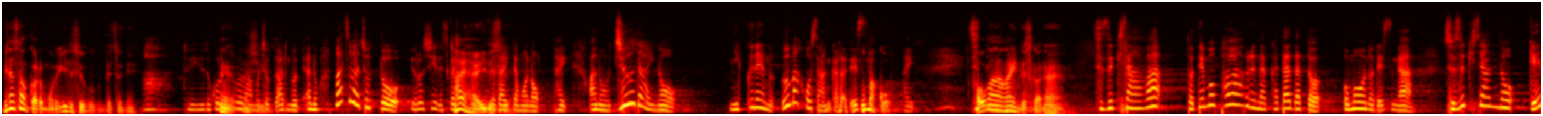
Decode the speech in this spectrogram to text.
皆さんからもいいですよ僕別に。あというところ、ね、コロナもちょっとあるので。あのまずはちょっとよろしいですか、はいはい、いただいたもの。はい。あの10代のニックネームうまこさんからです。うまこ。はい。顔が長いんですかね鈴木さんはとてもパワフルな方だと思うのですが鈴木さんの原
